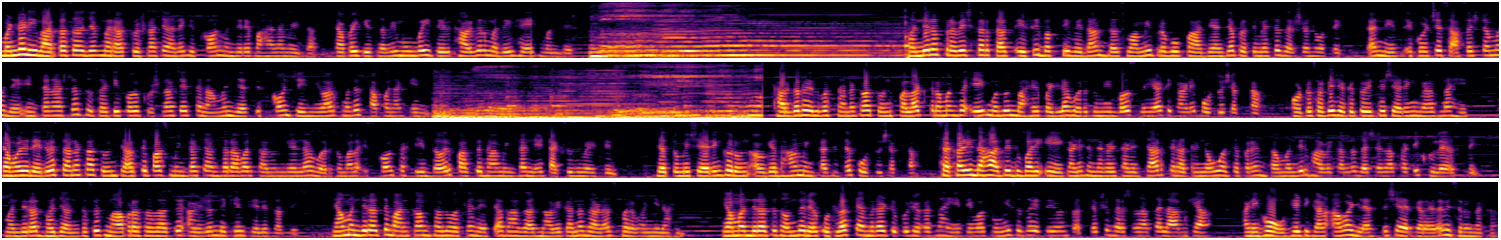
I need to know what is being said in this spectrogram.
मंडळी भारतासह जगभरात कृष्णाचे अनेक इस्कॉन मंदिरे पाहायला मिळतात. त्यापैकीच नवी मुंबईतील खारघर मधील हे एक मंदिर. मंदिरात प्रवेश करताच एसी भक्ती वेदांत स्वामी प्रभुपाद यांच्या प्रतिमेचे दर्शन होते. त्यांनीच एकोणीसशे सहासष्टमध्ये international society for Krishna Chaitanya म्हणजेच इस्कॉनची न्यूयॉर्कमध्ये स्थापना केली. खारघर रेल्वे स्थानकातून फलाट क्रमांक एक मधून बाहेर पडल्यावर तुम्ही बसने या ठिकाणी पोहोचू शकता. ऑटोसाठी शक्यतो इथे शेअरिंग मिळत नाही. त्यामुळे रेल्वे स्थानकातून चार ते पाच मिनिटाच्या अंतरावर चालून गेल्यावर तुम्हाला इस्कॉनसाठी दर पाच ते दहा मिनिटांनी टॅक्सीज मिळतील ज्यात तुम्ही शेअरिंग करून अवघ्या दहा मिनिटात तिथे पोहोचू शकता. सकाळी दहा ते दुपारी एक आणि संध्याकाळी साडेचार ते रात्री नऊ वाजेपर्यंत मंदिर भाविकांना दर्शनासाठी खुले असते. मंदिरात भजन तसेच महाप्रसादाचे आयोजन देखील केले जाते. या मंदिराचे बांधकाम चालू असल्याने त्या भागात भाविकांना जाण्यास परवानगी नाही. या मंदिराचे सौंदर्य कुठलाच कॅमेरा टिपू शकत नाही. तेव्हा तुम्ही सुद्धा इथे येऊन प्रत्यक्ष दर्शनाचा लाभ घ्या. आणि हो हे ठिकाण आवडल्यास ते शेअर करायला विसरू नका.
